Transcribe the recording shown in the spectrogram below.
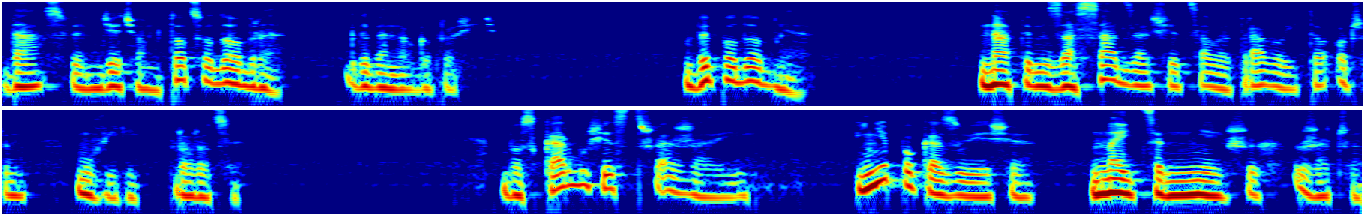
da swym dzieciom to, co dobre, gdy będą go prosić. Wy podobnie. Na tym zasadza się całe prawo i to, o czym mówili prorocy. Bo skarbu się strzeże i, i nie pokazuje się najcenniejszych rzeczy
